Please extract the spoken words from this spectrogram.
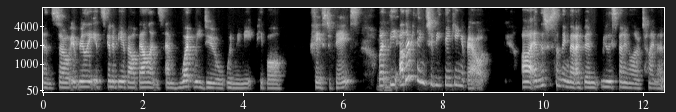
And so it really it's going to be about balance and what we do when we meet people face to face. But the other thing to be thinking about uh, and this is something that I've been really spending a lot of time at,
